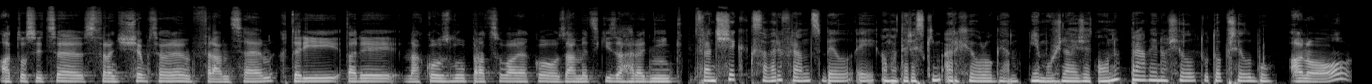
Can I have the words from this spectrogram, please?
a to sice s Františem Xaverem Francem, který tady na kozlu pracoval jako zámecký zahradník. František Xaver Franz byl i amatérským archeologem. Je možné, že on právě našel tuto přilbu? Ano,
